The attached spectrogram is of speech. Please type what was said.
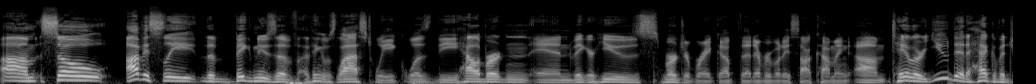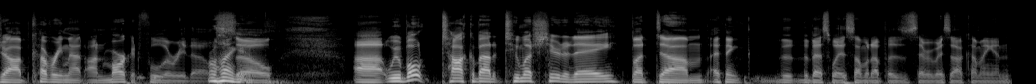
Um, so obviously the big news of I think it was last week was the Halliburton and Baker Hughes merger breakup that everybody saw coming. Um, Taylor, you did a heck of a job covering that on Market Foolery though. Well, thank you. so uh, we won't talk about it too much here today, but um, I think the the best way to sum it up is everybody saw it coming and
